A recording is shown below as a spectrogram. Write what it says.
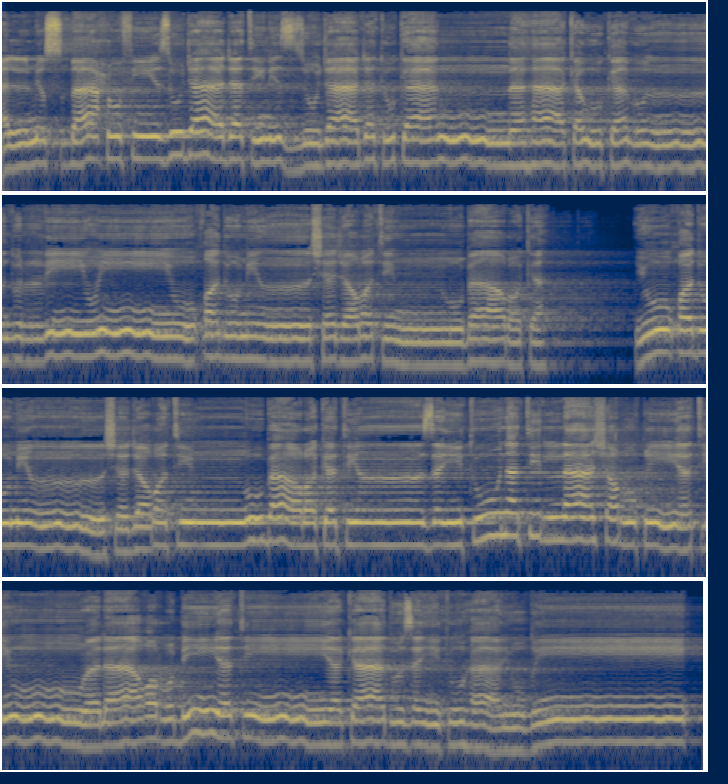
المصباح في زجاجة الزجاجة كأنها كوكب دري يوقد من شجرة مباركة. يوقد من شجرة مباركة زيتونة لا شرقية ولا غربية يكاد زيتها يضيء.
